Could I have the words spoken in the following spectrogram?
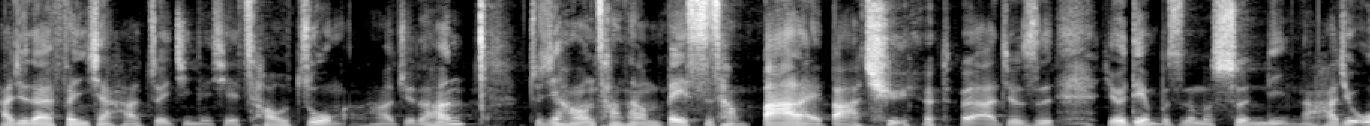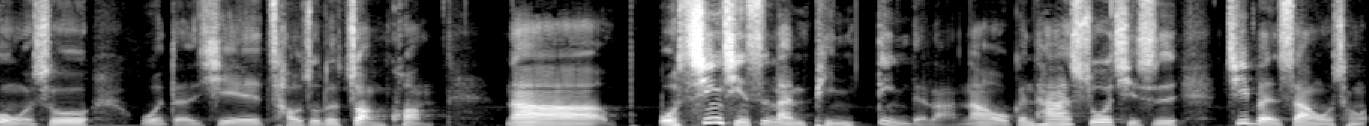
他就在分享他最近的一些操作嘛，然后觉得好像最近好像常常被市场扒来扒去，对啊，就是有点不是那么顺利。然后他就问我说我的一些操作的状况，那我心情是蛮平定的啦。那我跟他说，其实基本上我从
